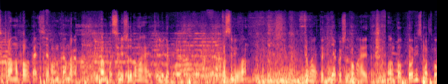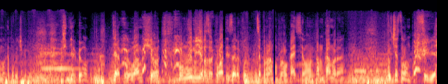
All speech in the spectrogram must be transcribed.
Це програма провокація, вон камера. Вам спасибі, що допомагаєте людям. Спасибі вам. Тримаєте. Дякую, що допомагаєте. По- поверніться, можете допомагати ручкою. Дякую вам. Дякую вам, що допомогли мені розрахуватись за рахунок. Це програма провокація, вон там камера. Величезно вам спасибі,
